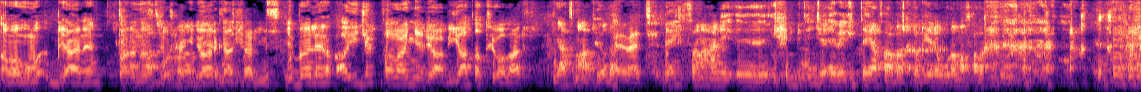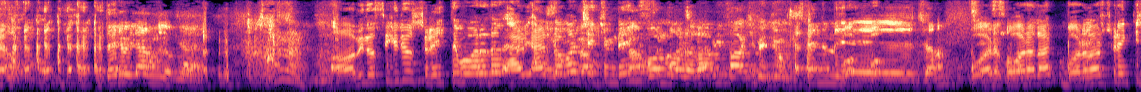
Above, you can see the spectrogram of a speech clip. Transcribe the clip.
Ama bu yani paranız boşa gidiyor arkadaşlar. Ya Böyle ayıcık falan geliyor abi yat atıyorlar. Yat mı atıyorlar? Evet. Belki sana hani e, işin bitince eve git de yat ha başka bir yere uğrama falan mı demek? ben öyle anlıyorum yani. Abi nasıl gidiyor sürekli bu arada her, her zaman çekimdeymişsin Ben bu bu aralar. abiyi takip ediyorum. Efendim Bu- e, canım. Bu, ara, bu aralar bu aralar sürekli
